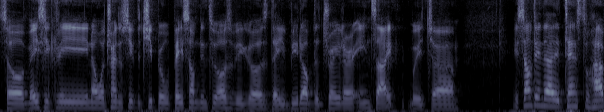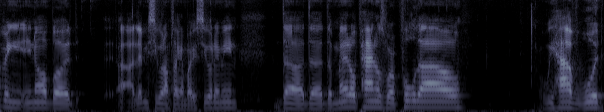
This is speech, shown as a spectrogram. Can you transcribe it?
so basically, you know, we're trying to see if the shipper will pay something to us because they beat up the trailer inside, which it's something that it tends to happen, you know. But uh, let me see what I'm talking about. You see what I mean? The the the metal panels were pulled out. We have wood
